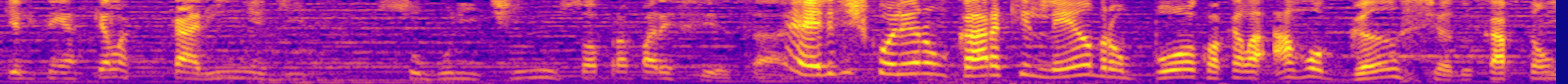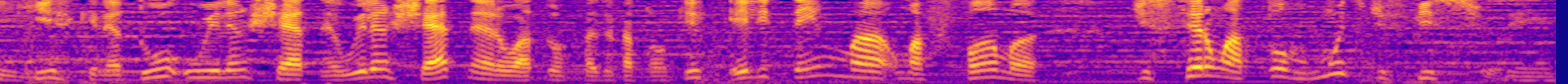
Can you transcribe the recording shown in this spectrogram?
que ele tem aquela carinha de sou bonitinho só pra aparecer, sabe? É, eles escolheram um cara que lembra um pouco aquela arrogância do Capitão Sim. Kirk, né? Do William Shatner. O William Shatner, o ator que fazia o Capitão Kirk, ele tem uma, uma fama de ser um ator muito difícil. Sim.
